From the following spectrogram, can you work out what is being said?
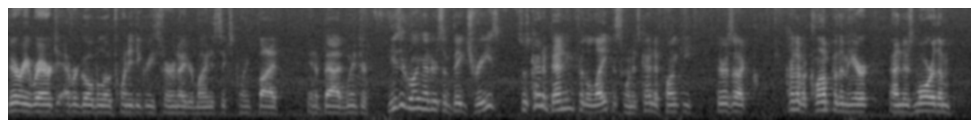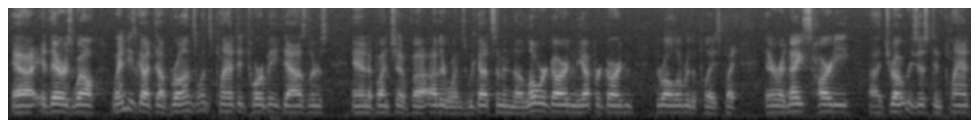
very rare to ever go below 20 degrees Fahrenheit or minus 6.5 in a bad winter. These are growing under some big trees, so it's kind of bending for the light, this one. It's kind of funky. There's a kind of a clump of them here, and there's more of them uh, there as well. Wendy's got uh, bronze ones planted, Torbay Dazzlers, and a bunch of uh, other ones. We got some in the lower garden, the upper garden. They're all over the place, but they're a nice, hardy, uh, drought-resistant plant.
